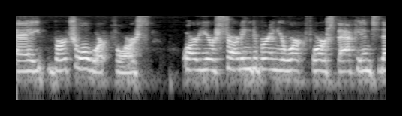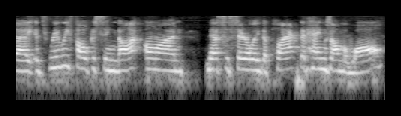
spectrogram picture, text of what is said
a virtual workforce or you're starting to bring your workforce back in today, it's really focusing not on necessarily the plaque that hangs on the wall,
